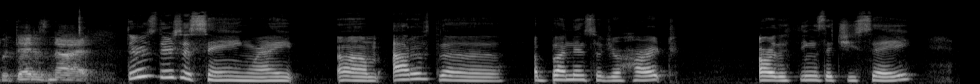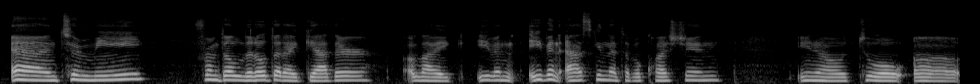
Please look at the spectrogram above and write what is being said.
But that is not. There's there's a saying, right? Um, out of the abundance of your heart are the things that you say. And to me, from the little that I gather, like even even asking that type of question, you know, to uh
